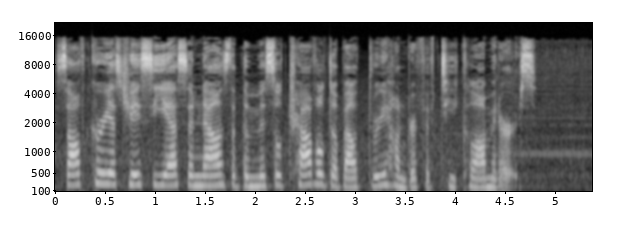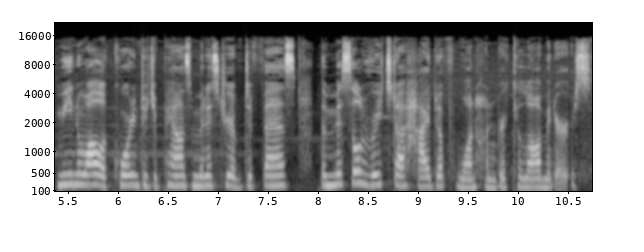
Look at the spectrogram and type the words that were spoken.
South Korea's JCS announced that the missile traveled about 350 kilometers. Meanwhile, according to Japan's Ministry of Defense, the missile reached a height of 100 kilometers.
